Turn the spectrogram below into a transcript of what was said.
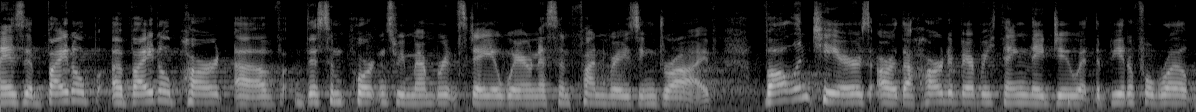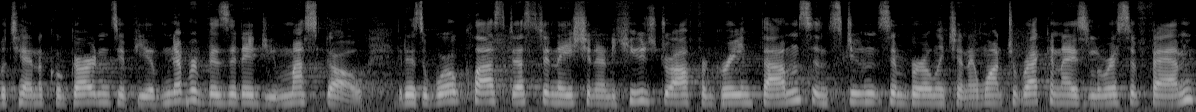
is a vital, a vital part of this Importance Remembrance Day awareness and fundraising drive. Volunteers are the heart of everything they do at the beautiful Royal Botanical Gardens. If you have never visited, you must go. It is a world-class destination and a huge draw for green thumbs and students in Burlington. I want to recognize Larissa Fenn,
